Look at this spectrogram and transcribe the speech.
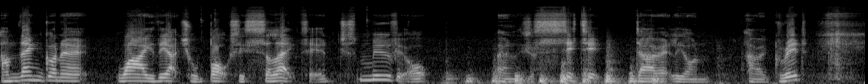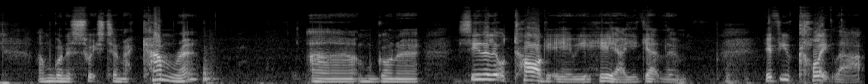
I'm then gonna why the actual box is selected just move it up and just sit it directly on our grid. I'm going to switch to my camera. Uh, I'm going to see the little target area here you get them. If you click that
